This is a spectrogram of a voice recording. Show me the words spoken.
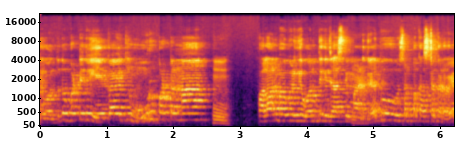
ಇರುವಂತದ್ದು ಬಟ್ ಇದು ಏಕಾಏಕಿ ಮೂರು ಪಟ್ಟನ್ನ ಫಲಾನುಭವಿಗಳಿಗೆ ವಂತಿಗೆ ಜಾಸ್ತಿ ಮಾಡಿದ್ರೆ ಅದು ಸ್ವಲ್ಪ ಕಷ್ಟಕರವೇ.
